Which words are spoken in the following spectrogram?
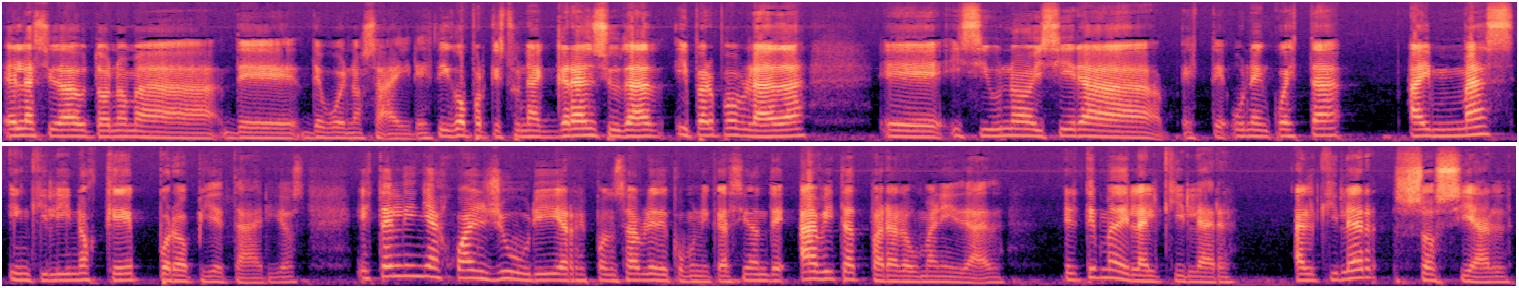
en la ciudad autónoma de, Buenos Aires. Digo porque es una gran ciudad hiperpoblada eh, y si uno hiciera este, una encuesta, hay más inquilinos que propietarios. Está en línea Juan Yuri, es responsable de comunicación de Hábitat para la Humanidad. El tema del alquiler, alquiler social.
